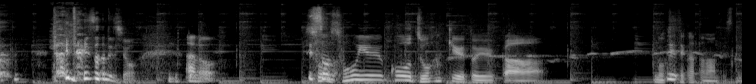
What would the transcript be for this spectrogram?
大体そうでしょ？あのでそうそそういうこう上波球というかの立て方なんですね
